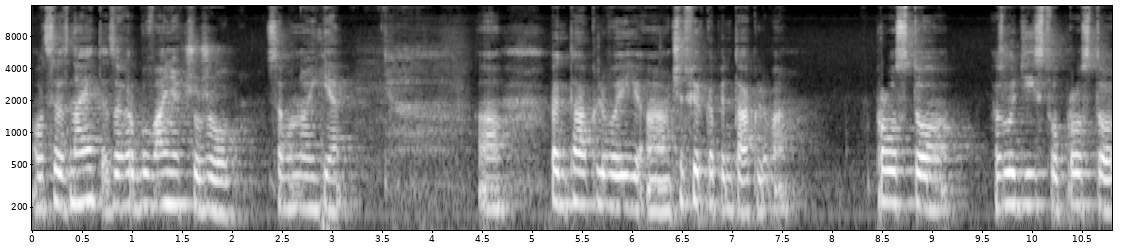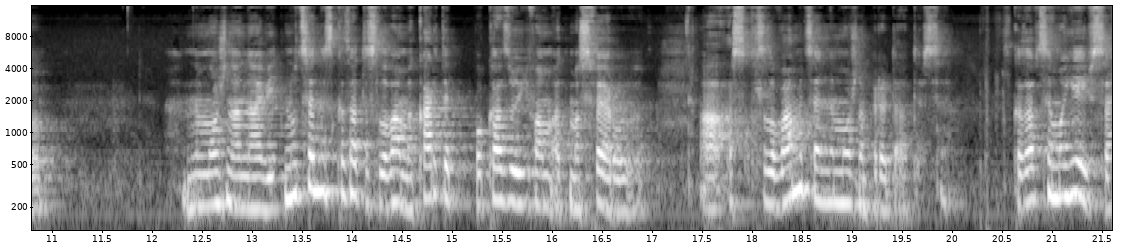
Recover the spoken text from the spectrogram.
Оце, знаєте, заграбування чужого. Це воно є. Пентакльовий, четвірка пентакльова. Просто злодійство, просто не можна навіть. Ну, це не сказати словами. Карти показують вам атмосферу, а словами це не можна передати все. Сказав, це моє і все,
